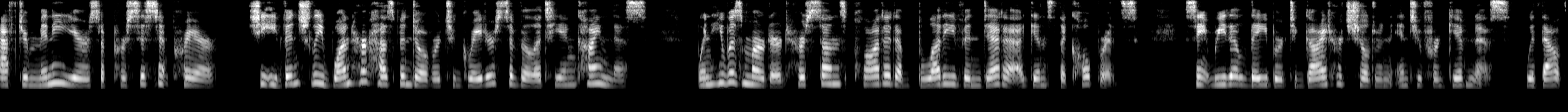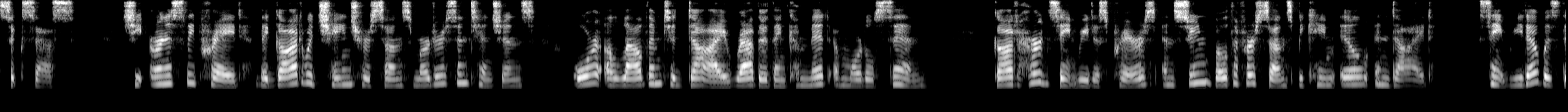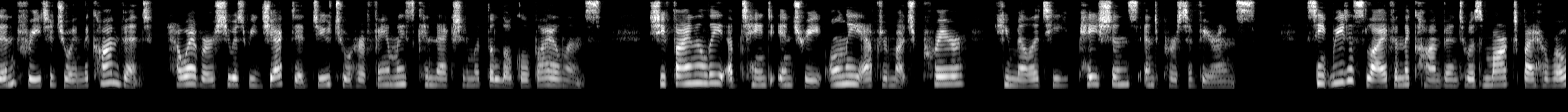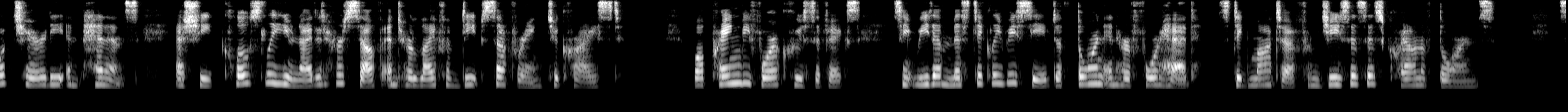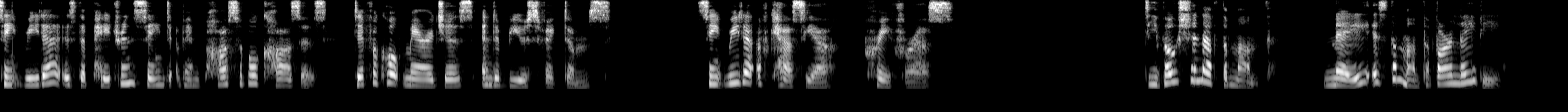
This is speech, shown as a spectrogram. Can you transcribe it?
After many years of persistent prayer, she eventually won her husband over to greater civility and kindness. When he was murdered, her sons plotted a bloody vendetta against the culprits. St. Rita labored to guide her children into forgiveness, without success. She earnestly prayed that God would change her sons' murderous intentions or allow them to die rather than commit a mortal sin. God heard St. Rita's prayers, and soon both of her sons became ill and died. St. Rita was then free to join the convent. However, she was rejected due to her family's connection with the local violence. She finally obtained entry only after much prayer, humility, patience, and perseverance. St. Rita's life in the convent was marked by heroic charity and penance as she closely united herself and her life of deep suffering to Christ. While praying before a crucifix, St. Rita mystically received a thorn in her forehead, stigmata from Jesus' crown of thorns. St. Rita is the patron saint of impossible causes, difficult marriages, and abuse victims. St. Rita of Cascia, pray for us. Devotion of the Month May is the month of Our Lady.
